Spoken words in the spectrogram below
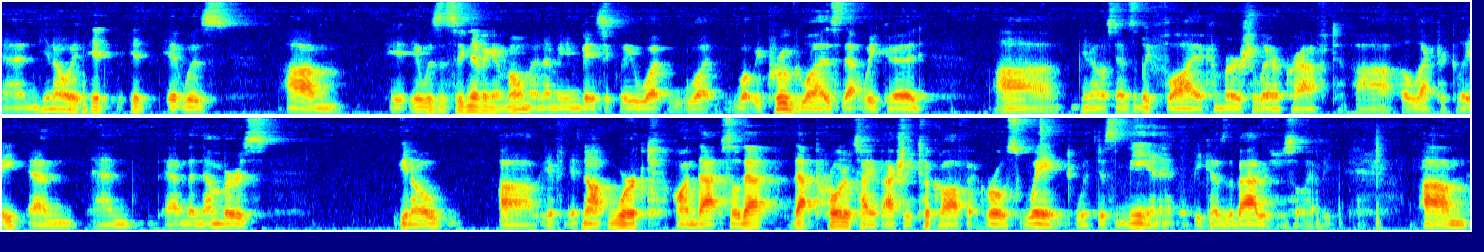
and you know it it it, it was um, it, it, was a significant moment. I mean, basically, what what what we proved was that we could. Uh, you know, ostensibly fly a commercial aircraft uh, electrically, and and and the numbers, you know, if, if not worked on that. So that that prototype actually took off at gross weight with just me in it because the batteries were so heavy. Um,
